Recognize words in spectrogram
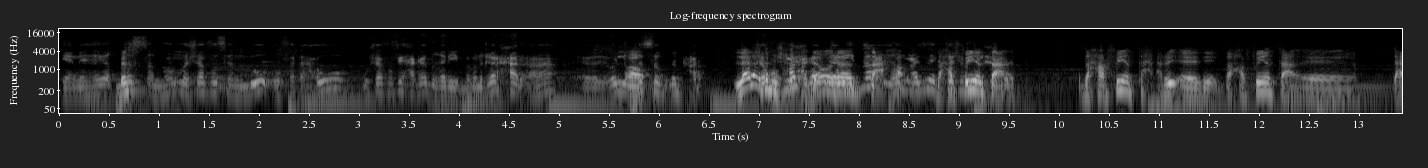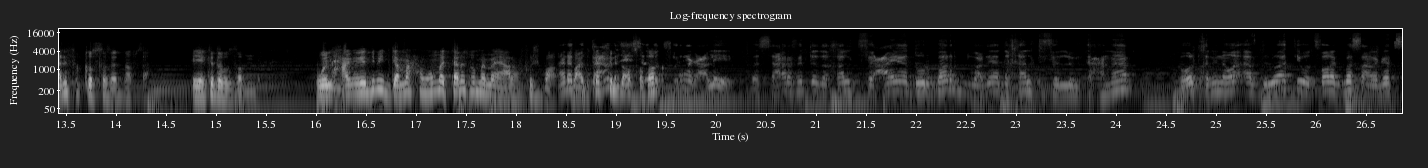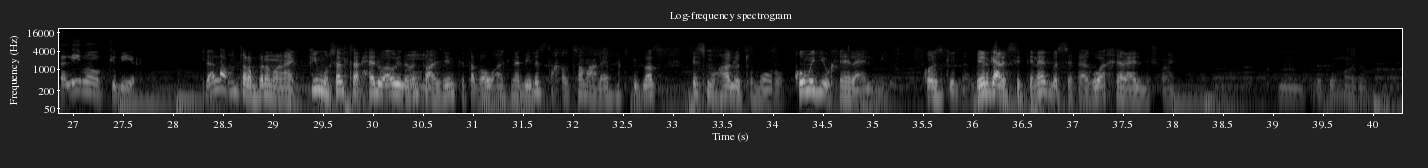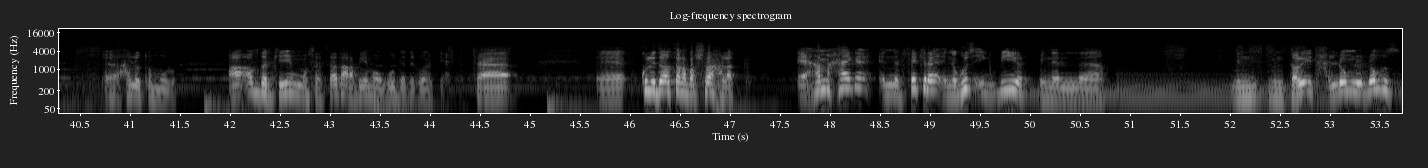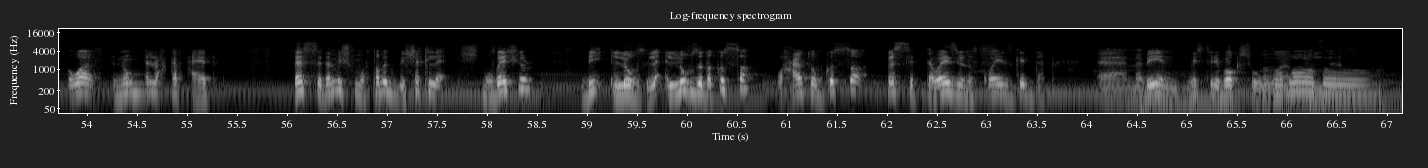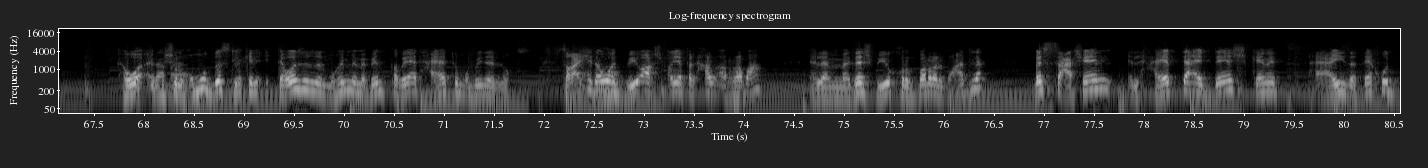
يعني هي بس- القصة إن هم شافوا صندوق وفتحوه وشافوا فيه حاجات غريبة من غير حرق ها؟ يقول لي آه. القصة من غير حرق. لا لا ده مش حرق ده ده عايزين ده يكتشفوا حرفيا. ده حرفيا تحري... ده حرفيا تع... آه، تعريف القصة ذات نفسها. هي كده بالظبط. والحاجات دي بتجمعهم هم الثلاثه هم ما يعرفوش بعض. أنا كنت كده عامل تبدا حساب صداقه أتفرج عليه. بس عارف أنت دخلت في عيا دور برد وبعدين دخلت في الامتحانات فقلت خليني أوقف دلوقتي وأتفرج بس على جت سليمة والكبير. لا لا انت ربنا معاك. في مسلسل حلو قوي لو. أنتوا عايزين تتابعوه أجنبي لسه خلصان على Apple TV Plus اسمه Hello Tomorrow كوميدي وخيال علمي. كويس جدا. بيرجع للستينات بس في أجواء خيال علمي شوية. آه، Hello Tomorrow آه أفضل كتير من مسلسلات عربية موجودة دلوقتي يعني. ف آه، كل دوت أنا بشرح لك. أهم حاجة إن الفكرة إن جزء كبير من ال من من طريقة حلهم للغز هو إنهم بيحلوا حاجة في حياتهم. بس ده مش مرتبط بشكل مباشر باللغز لا اللغز ده قصة وحياتهم قصة بس التوازن الكويس جدا آه، ما بين mystery box و وال-. هو. مش الغموض بس لكن التوازن المهم ما بين طبيعة حياتهم وبين اللغز صحيح دوت. بيقع شوية في الحلقة الرابعة لما داش بيخرج بره المعادلة بس عشان الحياة بتاعت داش كانت عايزة تاخد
